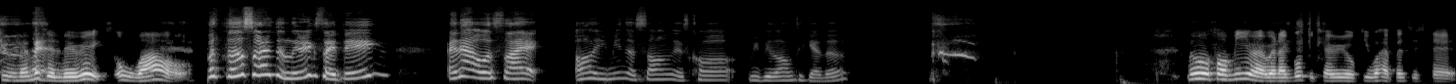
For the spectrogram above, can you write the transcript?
You remember the lyrics? Oh wow. But those aren't the lyrics, I think. And then I was like, oh, you mean the song is called We Belong Together? No, for me, right, when I go to karaoke, what happens is that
